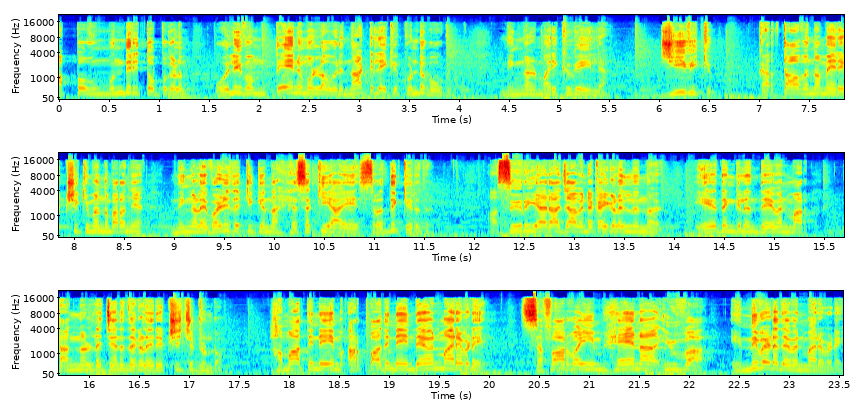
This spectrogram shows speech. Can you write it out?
അപ്പവും മുന്തിരിത്തോപ്പുകളും ഒലിവും തേനുമുള്ള ഒരു നാട്ടിലേക്ക് കൊണ്ടുപോകും. നിങ്ങൾ മരിക്കുകയില്ല ജീവിക്കും. കർത്താവ് നമ്മെ രക്ഷിക്കുമെന്ന് പറഞ്ഞ് നിങ്ങളെ വഴിതെറ്റിക്കുന്ന ഹെസക്കിയായെ ശ്രദ്ധിക്കരുത്. അസീറിയ രാജാവിന്റെ കൈകളിൽ നിന്ന് ഏതെങ്കിലും ദേവന്മാർ തങ്ങളുടെ ജനതകളെ രക്ഷിച്ചിട്ടുണ്ടോ? ഹമാത്തിന്റെയും അർപ്പാദിന്റെയും ദേവന്മാരെവിടെ? സഫാർവയും ഹേന ഇവ എന്നിവയുടെ ദേവന്മാരെവിടെ?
